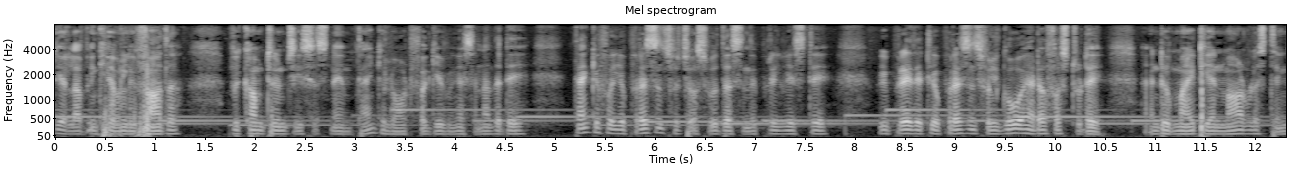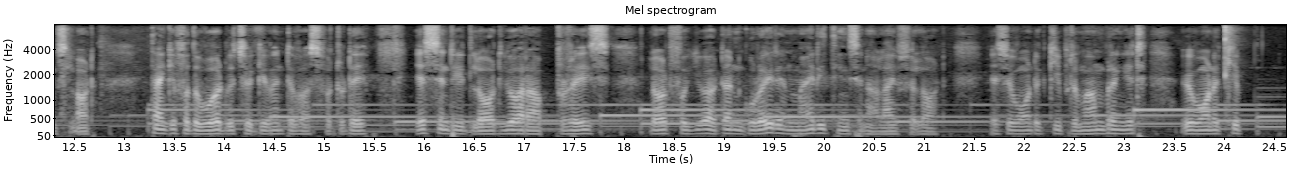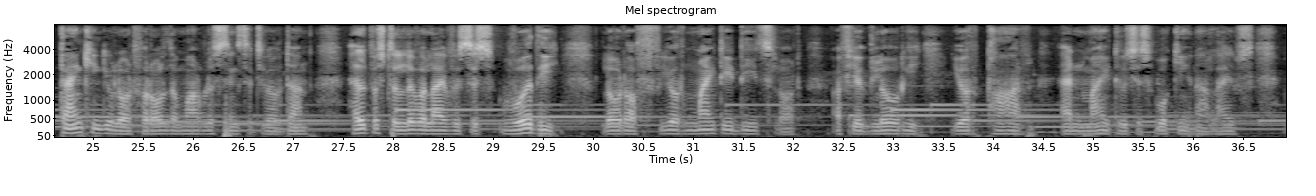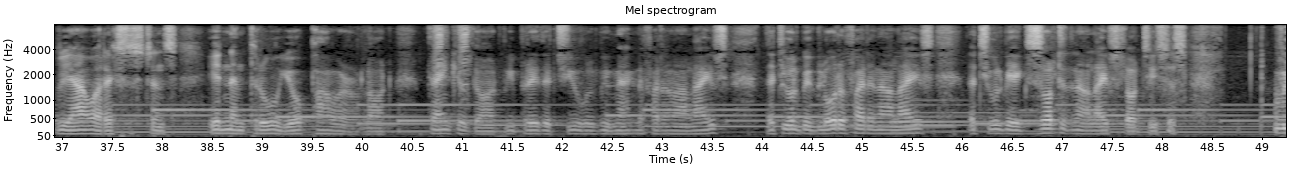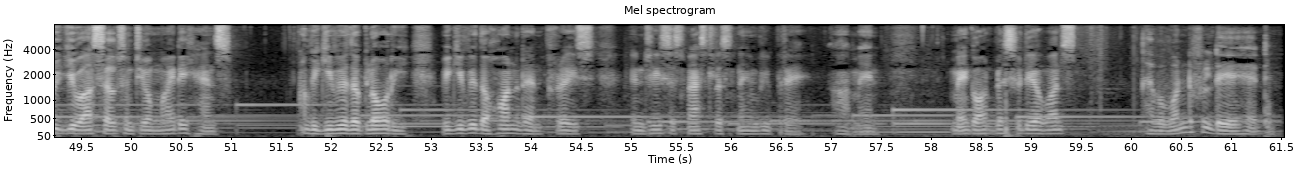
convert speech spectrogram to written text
Dear loving Heavenly Father, we come to you in Jesus' name. Thank you, Lord, for giving us another day. Thank you for your presence which was with us in the previous day. We pray that your presence will go ahead of us today and do mighty and marvelous things, Lord. Thank you for the word which you have given to us for today. Yes, indeed, Lord, you are our praise, Lord, for you have done great and mighty things in our lives, Lord. Yes, we want to keep remembering it. We want to keep thanking you, Lord, for all the marvelous things that you have done. Help us to live a life which is worthy, Lord, of your mighty deeds, Lord, of your glory, your power and might which is working in our lives. We have our existence in and through your power, Lord. Thank you, God. We pray that you will be magnified in our lives, that you will be glorified in our lives, that you will be exalted in our lives, Lord Jesus. We give ourselves into your mighty hands. We give you the glory, we give you the honor and praise. In Jesus' matchless name we pray. Amen. May God bless you, dear ones. Have a wonderful day ahead.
